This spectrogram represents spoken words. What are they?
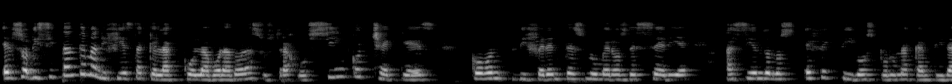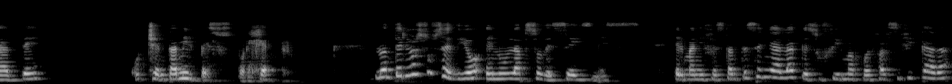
El solicitante manifiesta que la colaboradora sustrajo cinco cheques con diferentes números de serie, haciéndolos efectivos por una cantidad de 80 mil pesos, por ejemplo. Lo anterior sucedió en un lapso de seis meses. El manifestante señala que su firma fue falsificada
